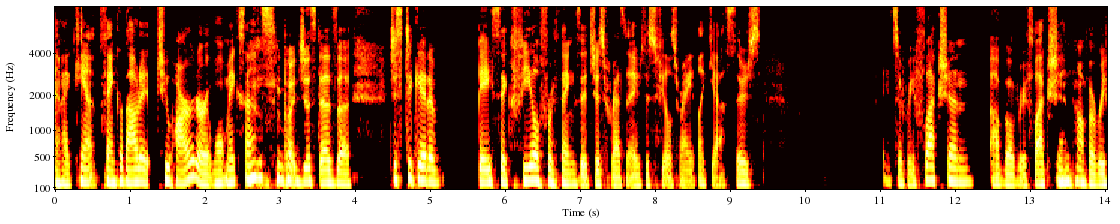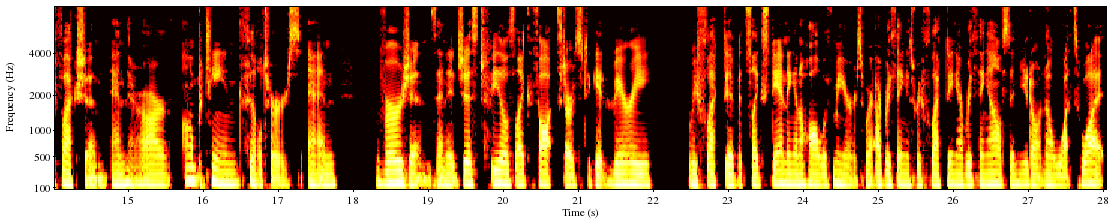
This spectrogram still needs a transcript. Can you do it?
And I can't think about it too hard or it won't make sense, but just as a just to get a basic feel for things, it just resonates, it just feels right. Like yes, there's it's a reflection of a reflection of a reflection and there are umpteen filters and versions and it just feels like thought starts to get very reflective. It's like standing in a hall of mirrors where everything is reflecting everything else and you don't know what's what.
